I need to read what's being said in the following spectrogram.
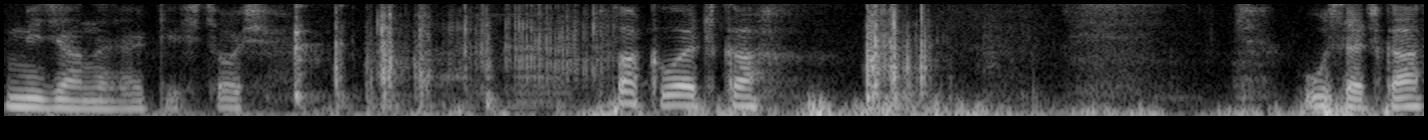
Miedziane jakieś coś. Dwa kółeczka. Łuseczka,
